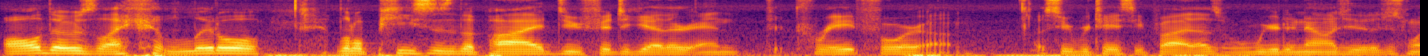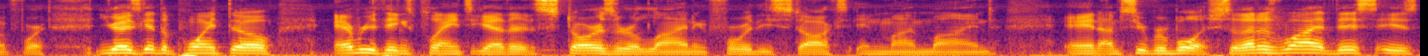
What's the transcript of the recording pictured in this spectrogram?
all those like little little pieces of the pie do fit together and create for um, a super tasty pie. That was a weird analogy that I just went for. You guys get the point though. Everything's playing together. The stars are aligning for these stocks in my mind, and I'm super bullish. So that is why this is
